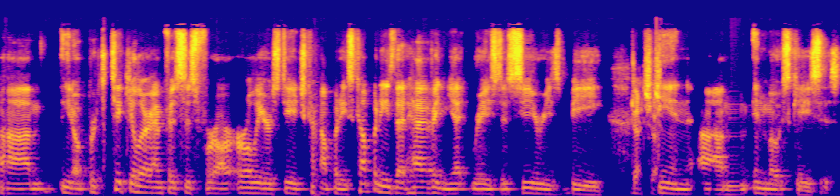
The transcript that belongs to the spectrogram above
um, you know particular emphasis for our earlier stage companies, companies that haven't yet raised a Series B gotcha. in um, in most cases.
